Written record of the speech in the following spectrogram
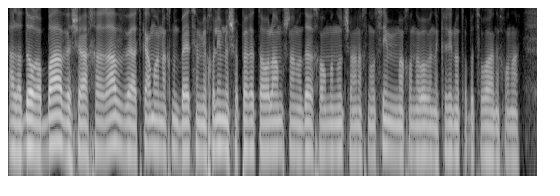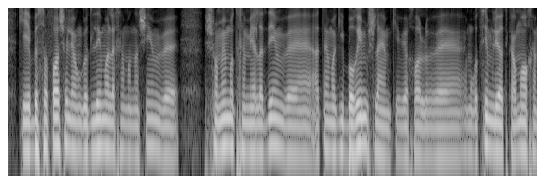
ועל הדור הבא ושאחריו, ועד כמה אנחנו בעצם יכולים לשפר את העולם שלנו דרך האומנות שאנחנו עושים, אם אנחנו נבוא ונקרין אותו בצורה הנכונה. כי בסופו של יום גודלים עליכם אנשים ושומעים אתכם ילדים, ואתם הגיבורים שלהם כביכול, ו... הם רוצים להיות כמוכם.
